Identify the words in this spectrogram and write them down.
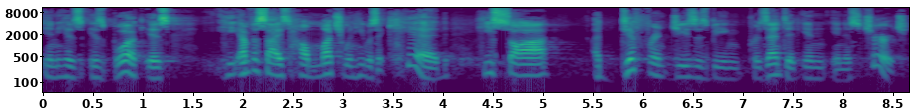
in his, his book is he emphasized how much when he was a kid, he saw a different Jesus being presented in, in his church.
